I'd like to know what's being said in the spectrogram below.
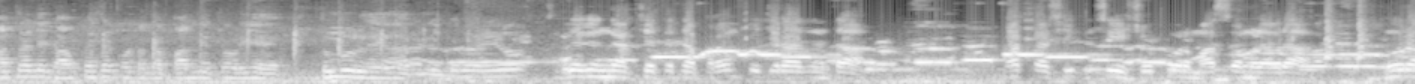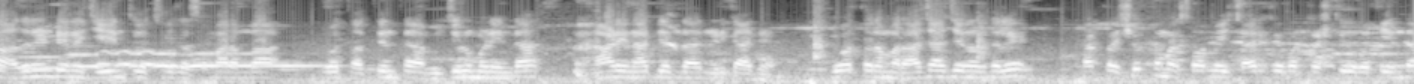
ಮಾತಾಡಲಿಕ್ಕೆ ಅವಕಾಶ ಕೊಟ್ಟಂಥ ಪಾಲನೆ ಅವರಿಗೆ ತುಂಬ ಸಿದ್ಧಗಂಗಾ ಕ್ಷೇತ್ರದ ಪರಮ ಡಾಕ್ಟರ್ ಶ್ರೀ ಶ್ರೀ ಶಿವಕುಮಾರ ಮಹಾಸ್ವಾಮಿಗಳವರ ನೂರ ಹದಿನೆಂಟನೇ ಜಯಂತ್ಯೋತ್ಸವದ ಸಮಾರಂಭ ಇವತ್ತು ಅತ್ಯಂತ ವಿಜೃಂಭಣೆಯಿಂದ ನಾಡಿನಾದ್ಯಂತ ನಡೀತಾ ಇದೆ. ಇವತ್ತು ನಮ್ಮ ರಾಜಾಜಿನಗರದಲ್ಲಿ doctor Shivakumara Swami charitable trust ವತಿಯಿಂದ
